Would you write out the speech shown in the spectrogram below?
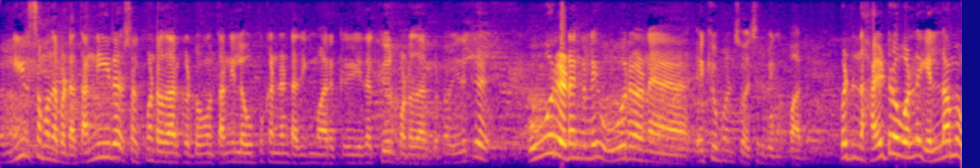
நீர் சம்மந்தப்பட்ட தண்ணீரை ஸ்டக் பண்ணுறதா இருக்கட்டும் தண்ணியில் உப்பு கண்டென்ட் அதிகமாக இருக்குது இதை க்யூர் பண்ணுறதா இருக்கட்டும் இதுக்கு ஒவ்வொரு இடங்கள்லையும் ஒவ்வொரு எக்யூப்மெண்ட்ஸ் வச்சுருப்பீங்க பார்ட் பட் இந்த ஹைட்ரோ வேர்ல்டில் எல்லாமே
